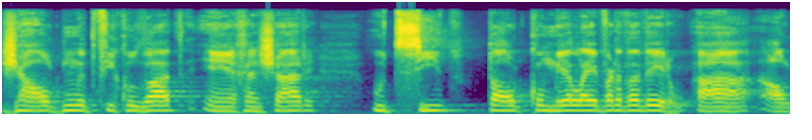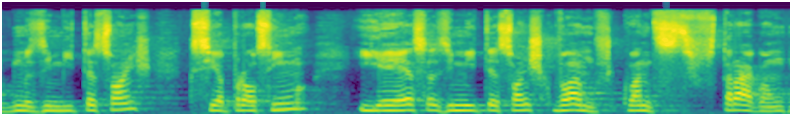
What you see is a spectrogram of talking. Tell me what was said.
já há alguma dificuldade em arranjar o tecido tal como ele é verdadeiro. Há algumas imitações que se aproximam e é essas imitações que vamos, quando se estragam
